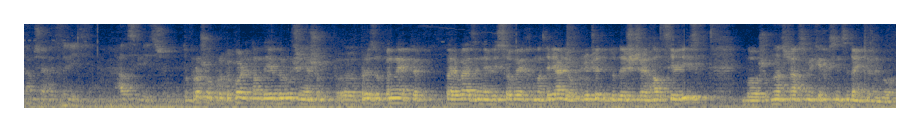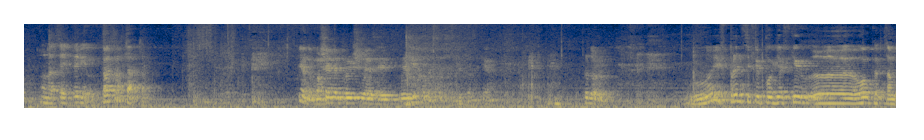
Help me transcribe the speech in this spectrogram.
Там ще Галсиліс. Галсиліс ще. То прошу в протоколі, там де є доручення, щоб е, призупинити перевезення лісових матеріалів, включити туди ще Галсіліс, бо щоб у нас часом якихось інцидентів не було. Ну, на цей період. Так, так. Так, так. Ні, ну машини пройшли, і проїхали все таке. Продовжуйте. Ну і в принципі по гірських е, гонках там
